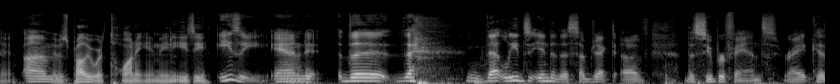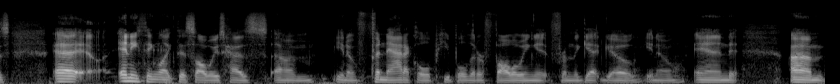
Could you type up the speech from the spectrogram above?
Yeah. Um, it was probably worth 20. I mean, easy. easy and the the that leads into the subject of the super fans right? Because uh, anything like this always has um, you know fanatical people that are following it from the get-go you know? And um,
